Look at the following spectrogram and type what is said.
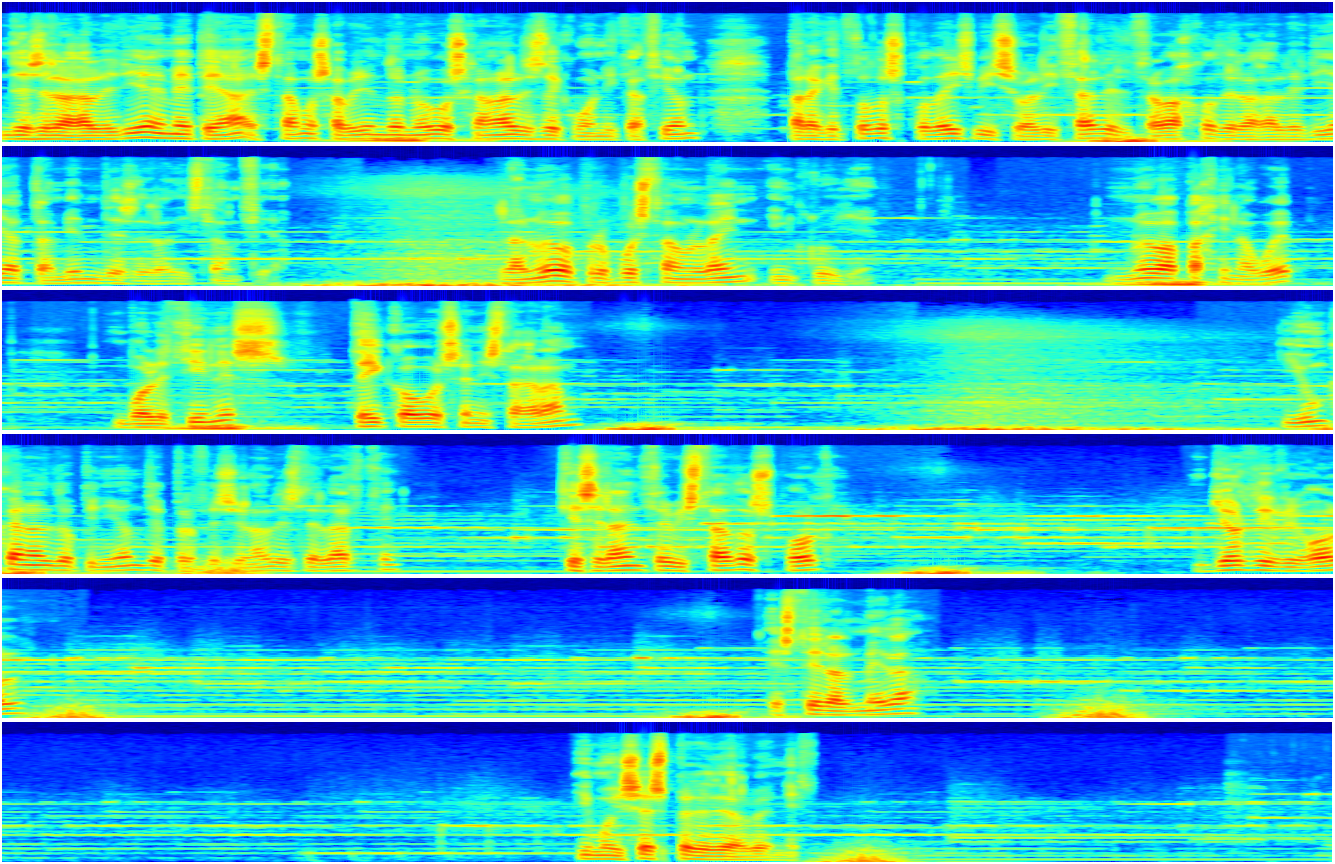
Desde la Galería MPA estamos abriendo nuevos canales de comunicación para que todos podáis visualizar el trabajo de la galería también desde la distancia. La nueva propuesta online incluye nueva página web, boletines, takeovers en Instagram y un canal de opinión de profesionales del arte que serán entrevistados por Jordi Rigol, Esther Almeda y Moisés Pérez de Albeniz.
